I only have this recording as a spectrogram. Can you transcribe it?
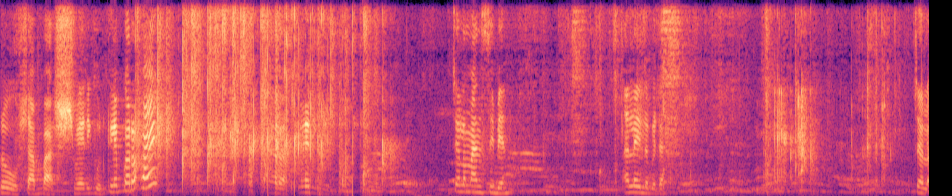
રો શાબાશ. વેરી ગુડ ક્લેપ કરો ભાઈ. સરસ. વેરી ગુડ ચલો માનસી બેન આ લઈ લો બેટા. ચલો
